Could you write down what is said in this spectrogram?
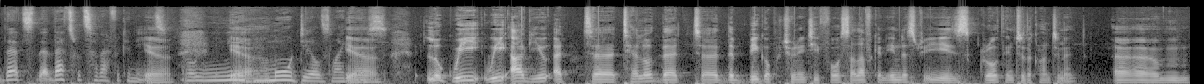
that's, that, that's what South Africa needs. Yeah. We need Yeah. more deals like Yeah. this. Look, we, we argue at uh, Thelo that uh, the big opportunity for South African industry is growth into the continent. Um,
